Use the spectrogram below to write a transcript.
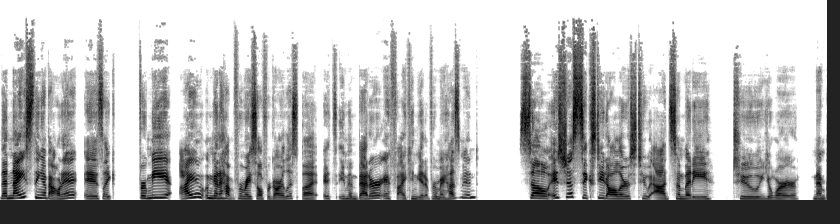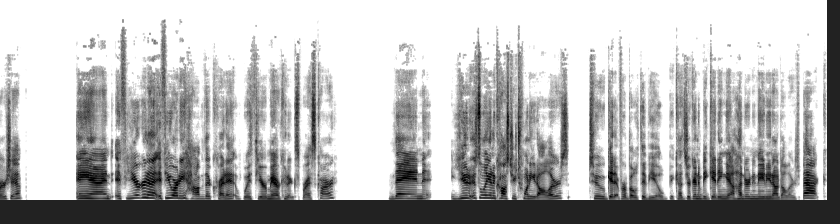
The nice thing about it is like for me, I am going to have it for myself regardless, but it's even better if I can get it for my husband. So it's just $60 to add somebody to your membership. And if you're going to, if you already have the credit with your American Express card, then you, it's only going to cost you $20 to get it for both of you because you're going to be getting $189 back,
